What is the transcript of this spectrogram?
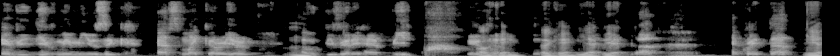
if you give me music as my career Hmm. I would be very happy Wow. Oke oke ya ya that I create that ya.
